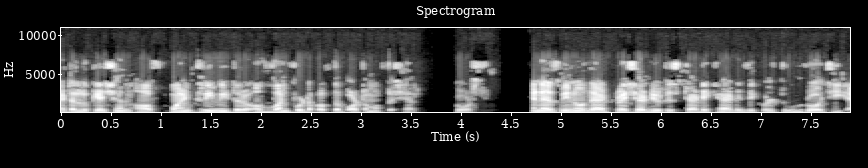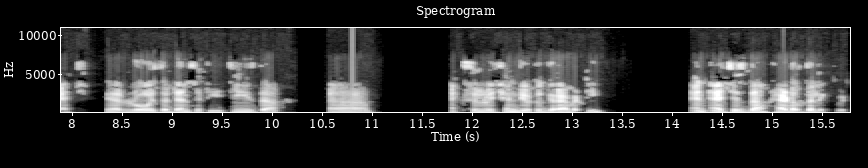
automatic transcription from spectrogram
at a location of 0.3 meter of 1 foot above the bottom of the shell course. And as we know that pressure due to static head is equal to rho gh. Here rho is the density, g is the uh, acceleration due to gravity and h is the head of the liquid.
